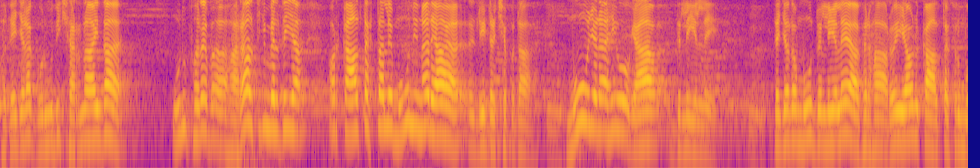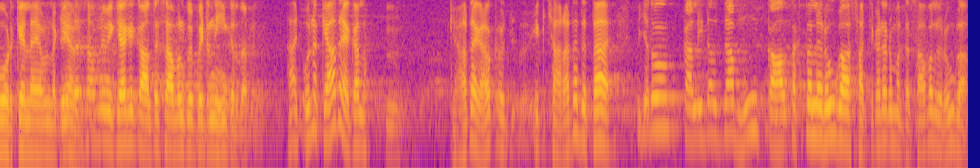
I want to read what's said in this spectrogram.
ਫਤਿਹ ਜਿਹੜਾ ਗੁਰੂ ਦੀ ਸ਼ਰਨ ਆ ਜਾਂਦਾ ਉਹਨੂੰ ਫਿਰ ਹਰ ਹਾਲਤ 'ਚ ਮਿਲਦੀ ਆ ਔਰ ਕਾਲ ਤਖਤ ਵਾਲੇ ਮੂੰਹ ਨਹੀਂ ਨਾ ਰਿਹਾ ਲੀਡਰਸ਼ਿਪ ਦਾ। ਮੂੰਹ ਜਿਹੜਾ ਸੀ ਹੋ ਗਿਆ ਦਿੱਲੀ ਵਾਲੇ। ਤੇ ਜਦੋਂ ਮੂੰਹ ਦਿੱਲੀ ਵਾਲੇ ਆ ਫਿਰ ਹਾਰ ਹੋਈ ਆ ਹੁਣ ਕਾਲ ਤਖਤ ਨੂੰ ਮੋੜ ਕੇ ਲੈ ਆਉਣ ਲੱਗੇ ਆ ਸਰ ਸਾਹਿਬ ਨੇ ਵੀ ਕਿਹਾ ਕਿ ਕਾਲ ਤਖਤ ਸਾਹਿਬ ਵੱਲ ਕੋਈ ਪਿੱਟ ਨਹੀਂ ਕਰਦਾ ਪਹਿਲਾਂ ਹਾਂ ਉਹਨਾਂ ਕਿਹਾ ਤਾਂ ਹੈ। ਕੱਲ ਕਿਹਾ ਤਾਂ ਹੈਗਾ ਇੱਕ ਇਸ਼ਾਰਾ ਤਾਂ ਦਿੱਤਾ ਵੀ ਜਦੋਂ ਕਾਲੀ ਦਲ ਦਾ ਮੂੰਹ ਕਾਲ ਤਖਤ ਵੱਲ ਰਹੂਗਾ ਸੱਚਖੰਡ ਹਰਿਮੰਦਰ ਸਾਹਿਬ ਵੱਲ ਰਹੂਗਾ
